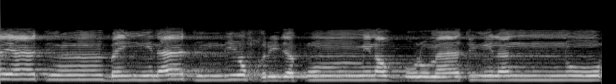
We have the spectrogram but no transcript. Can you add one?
ايات بينات ليخرجكم من الظلمات إلى النور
